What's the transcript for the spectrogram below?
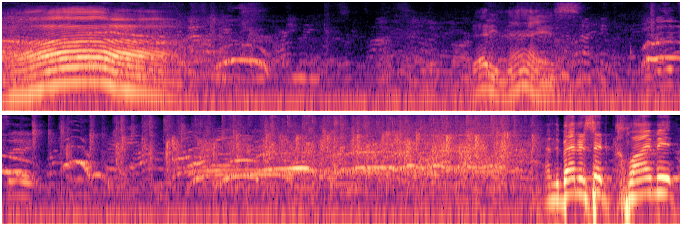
Ah. Very nice. What does it say? And the banner said, "Climate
